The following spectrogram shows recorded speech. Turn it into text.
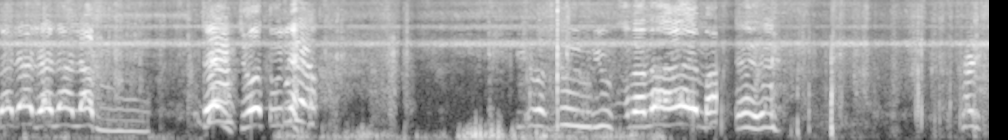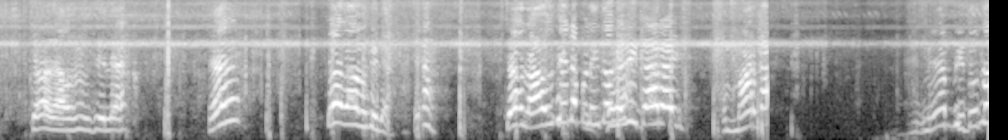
લે લે લે લે જો તું લે ચાલ આવવાનું છે લે હે છે આવું છે ને પણ એ તો ભલે તારા માર મેં પીધું તો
